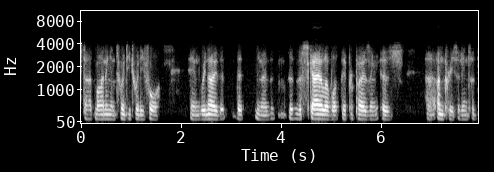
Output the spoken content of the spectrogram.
start mining in 2024. And we know that, that you know, the, the scale of what they're proposing is uh, unprecedented,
